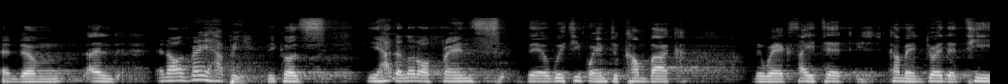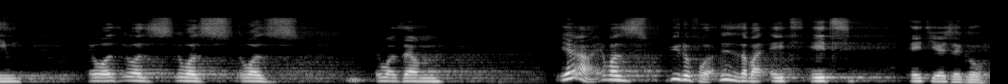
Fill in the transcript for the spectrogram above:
And, um, and, and I was very happy because he had a lot of friends there waiting for him to come back. They were excited. To come and enjoy the team. It was, it was, it was, it was, it was, um, yeah, it was beautiful. This is about eight, eight, eight years ago.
